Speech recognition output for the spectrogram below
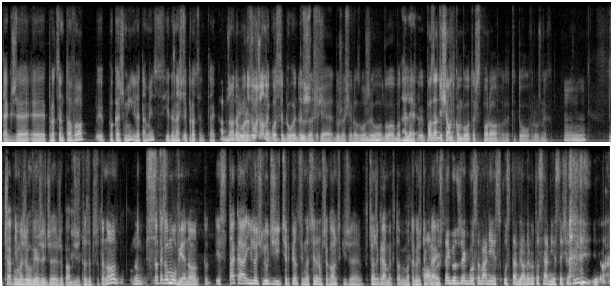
Także y, procentowo, pokaż mi, ile tam jest? 11%, tak? No to było jest- rozłożone głosy, były dość... dużo dość... się, dużo się rozłożyło. Było, bo Ale- poza dziesiątką było też sporo tytułów różnych. Mm. Czad nie może uwierzyć, że, że PUBG że to zepsute. No, No, dlatego mówię, no, to jest taka ilość ludzi cierpiących na syndrom sztokholmski, że wciąż gramy w to, mimo tego, że ta gra Oprócz jest... tego, że głosowanie jest ustawione, no to sami jesteście sobie winni. No.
